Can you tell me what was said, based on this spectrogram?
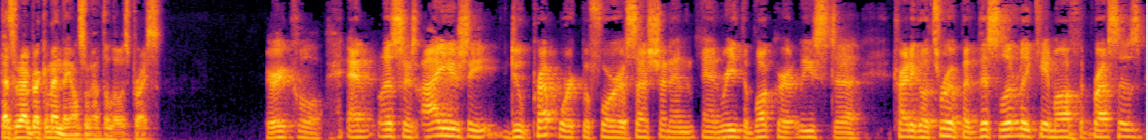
that's what I'd recommend. They also have the lowest price. Very cool. And listeners, I usually do prep work before a session and, and read the book or at least uh, try to go through it. But this literally came off the presses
